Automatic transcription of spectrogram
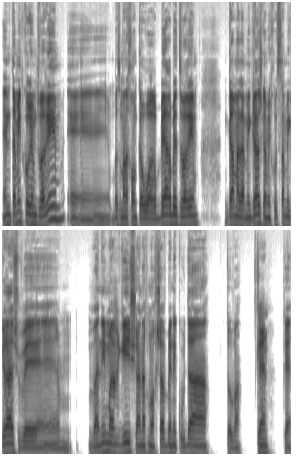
אין, תמיד קורים דברים, אה, בזמן האחרון קרו הרבה הרבה דברים, גם על המגרש, גם מחוץ למגרש, ו... ואני מרגיש שאנחנו עכשיו בנקודה טובה. כן? כן.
